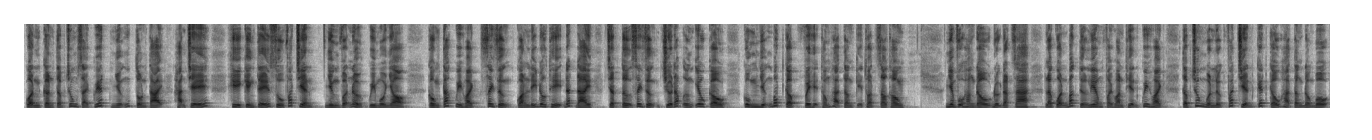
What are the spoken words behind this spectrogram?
quận cần tập trung giải quyết những tồn tại, hạn chế khi kinh tế dù phát triển nhưng vẫn ở quy mô nhỏ, công tác quy hoạch, xây dựng, quản lý đô thị, đất đai, trật tự xây dựng chưa đáp ứng yêu cầu cùng những bất cập về hệ thống hạ tầng kỹ thuật giao thông. Nhiệm vụ hàng đầu được đặt ra là quận Bắc Từ Liêm phải hoàn thiện quy hoạch, tập trung nguồn lực phát triển kết cấu hạ tầng đồng bộ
